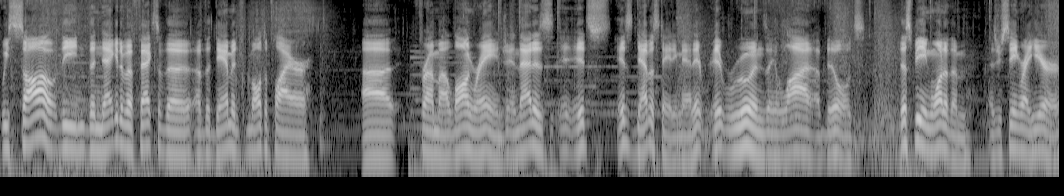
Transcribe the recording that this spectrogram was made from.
We saw the the negative effects of the of the damage multiplier uh, from a long range, and that is it's it's devastating, man. It it ruins a lot of builds. This being one of them, as you're seeing right here.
